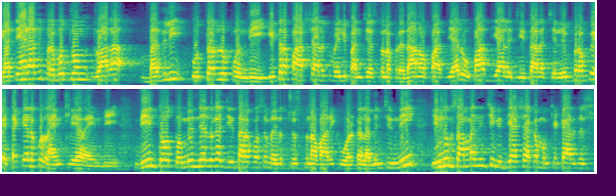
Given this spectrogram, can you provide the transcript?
గతేడాది ప్రభుత్వం ద్వారా బదిలీ ఉత్తర్వులు పొంది ఇతర పాఠశాలకు వెళ్ళి పనిచేస్తున్న ప్రధాన ఉపాధ్యాయులు ఉపాధ్యాయుల జీతాల చెల్లింపులకు ఎట్టకేలకు లైన్ క్లియర్ అయింది. దీంతో తొమ్మిది నెలలుగా జీతాల కోసం ఎదురు చూస్తున్న వారికి ఊరట లభించింది. ఇందుకు సంబంధించి విద్యాశాఖ ముఖ్య కార్యదర్శి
